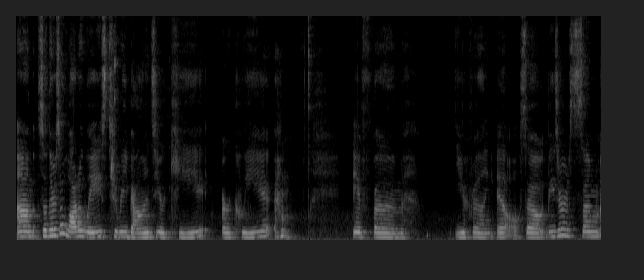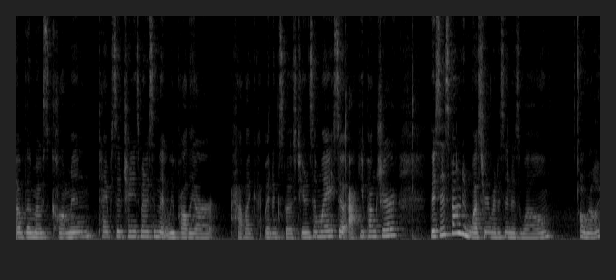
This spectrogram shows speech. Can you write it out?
Um, so there's a lot of ways to rebalance your key or qui if um, you're feeling ill. So these are some of the most common types of Chinese medicine that we probably are have like been exposed to in some way. So acupuncture, this is found in Western medicine as well. Oh, really?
